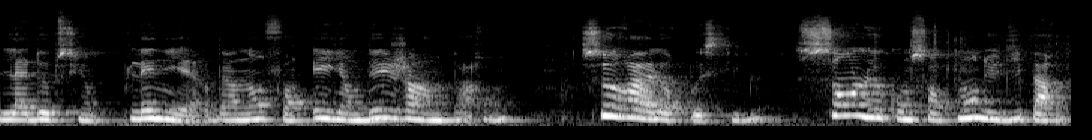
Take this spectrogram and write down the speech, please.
L'adoption plénière d'un enfant ayant déjà un parent sera alors possible sans le consentement du dit parent.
